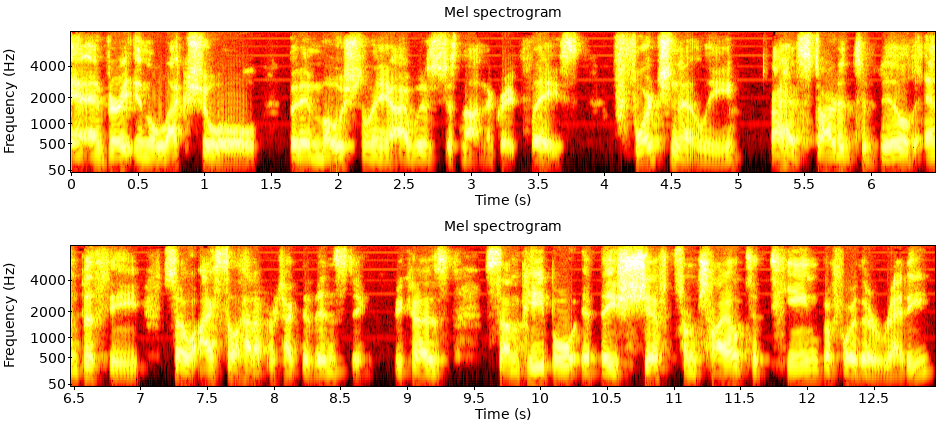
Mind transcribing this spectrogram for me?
and, very intellectual, but emotionally I was just not in a great place. Fortunately, I had started to build empathy, so I still had a protective instinct because some people, if they shift from child to teen before they're ready,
